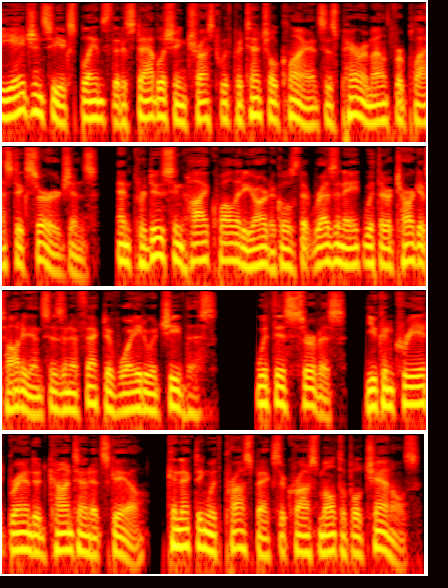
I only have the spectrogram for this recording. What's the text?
The agency explains that establishing trust with potential clients is paramount for plastic surgeons, and producing high-quality articles that resonate with their target audience is an effective way to achieve this. With this service, you can create branded content at scale, connecting with prospects across multiple channels.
